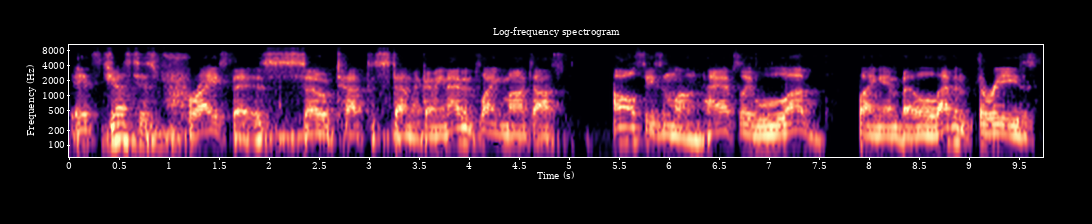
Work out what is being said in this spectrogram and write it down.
It's just his price that is so tough to stomach. I mean, I've been playing Montas all season long. I absolutely love playing him, but 11 threes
